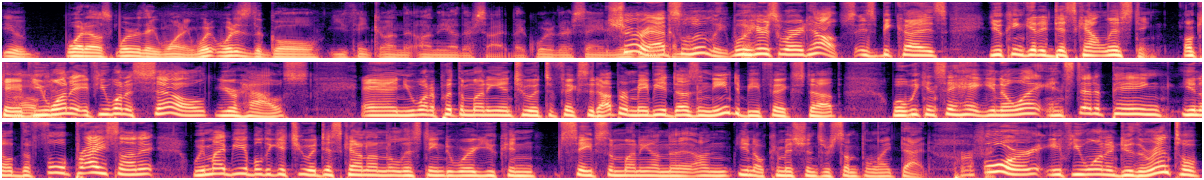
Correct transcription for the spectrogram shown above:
You know, what else? What are they wanting? What What is the goal you think on the on the other side? Like, what are they saying? Sure, gonna come up- absolutely. Well, here's where it helps is because you can get a discount listing. Okay, if you Okay. want to if you want to sell your house and you want to put the money into it to fix it up or maybe it doesn't need to be fixed up, well we can say, "Hey, you know what? Instead of paying, you know, the full price on it, we might be able to get you a discount on the listing to where you can save some money on the on, you know, commissions or something like that." Perfect. Or if you want to do the rental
